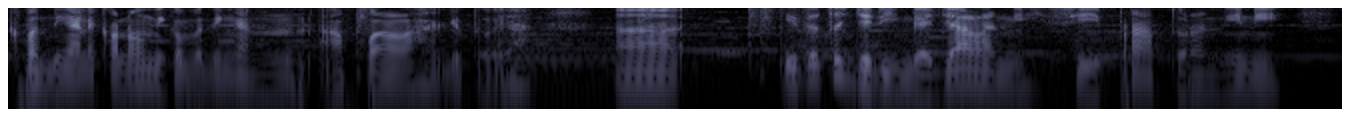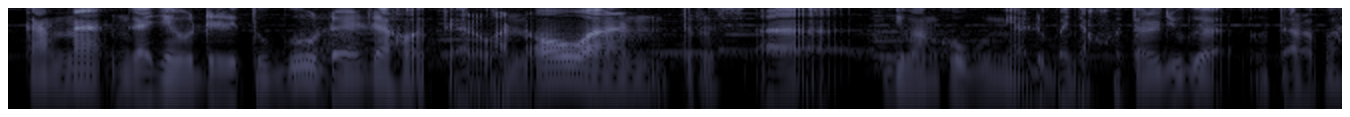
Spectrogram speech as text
kepentingan ekonomi kepentingan apalah gitu ya uh, itu tuh jadi nggak jalan nih si peraturan ini. Karena nggak jauh dari Tugu udah ada hotel One O One terus uh, di Mangkubumi ada banyak hotel juga. Hotel apa?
